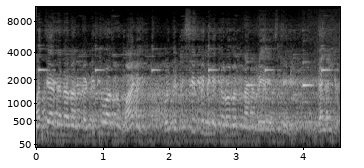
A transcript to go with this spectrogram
ಮತ್ತೆ ಅದನ್ನ ನಾನು ಖಂಡಿತವಾಗ್ಲೂ ಮಾಡಿ ಒಂದು ಡಿಸಿಪ್ಲಿನ್ಗೆ ತರೋದಕ್ಕೆ ನಾನು ಪ್ರಯತ್ನಿಸ್ತೀನಿ. ಥ್ಯಾಂಕ್ ಯು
